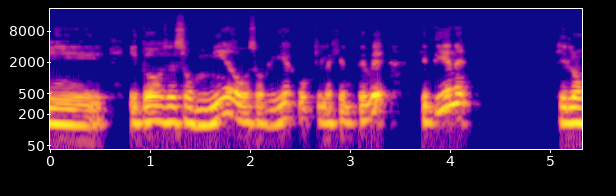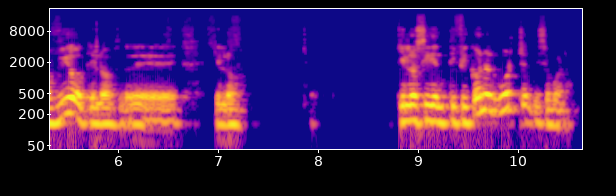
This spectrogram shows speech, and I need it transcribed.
y, todos esos miedos, esos riesgos que la gente ve, que tiene, que los vio, que los, eh, que los, que los identificó en el workshop, dice, bueno,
